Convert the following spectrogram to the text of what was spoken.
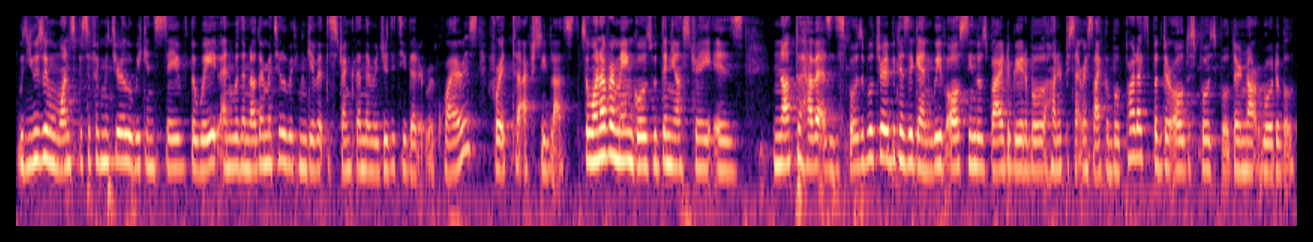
with using one specific material we can save the weight and with another material we can give it the strength and the rigidity that it requires for it to actually last. So one of our main goals with the Neos tray is not to have it as a disposable tray because again we've all seen those biodegradable 100% recyclable products but they're all disposable. They're not rotable.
